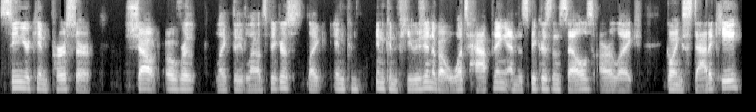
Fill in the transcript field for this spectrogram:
Senior Kin Purser shout over like the loudspeakers, like in in confusion about what's happening, and the speakers themselves are like going staticky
